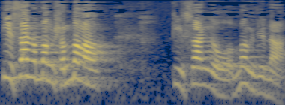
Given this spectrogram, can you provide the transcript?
第三个梦什么梦啊？第三个我梦见呐，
